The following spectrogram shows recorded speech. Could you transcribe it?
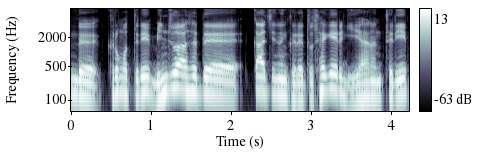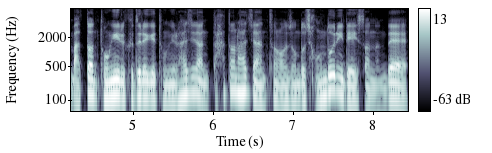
근데 그런 것들이 민주화 세대까지는 그래도 세계를 이해하는 틀이 맞던 동의를 그들에게 동의를 하지 않 하던 하지 않던 어느 정도 정돈이 돼 있었는데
